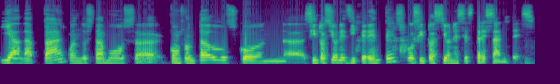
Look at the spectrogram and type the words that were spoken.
y adaptar cuando estamos confrontados con situaciones diferentes o situaciones estresantes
